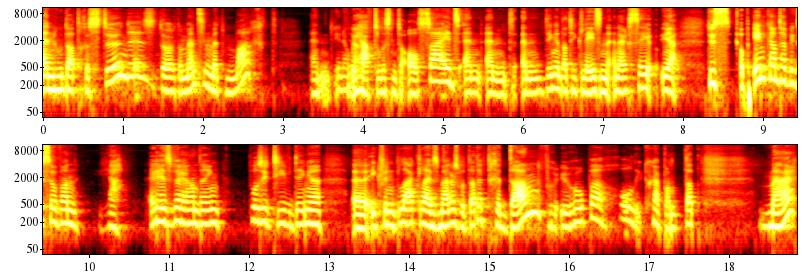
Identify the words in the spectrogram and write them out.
en hoe dat gesteund is door de mensen met macht en you know, we have to listen to all sides. En, en, en dingen dat ik lees in NRC. Ja. Dus op één kant heb ik zo van, ja, er is verandering, positieve dingen. Uh, ik vind Black Lives Matter, wat dat heeft gedaan voor Europa, holy crap. Want dat... Maar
